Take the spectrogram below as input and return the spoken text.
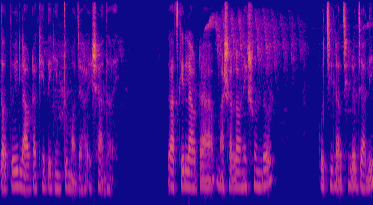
ততই লাউটা খেতে কিন্তু মজা হয়, স্বাদ হয়। তো আজকের লাউটা মাসাল্লা অনেক সুন্দর। কচি লাউ ছিল, জালি।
